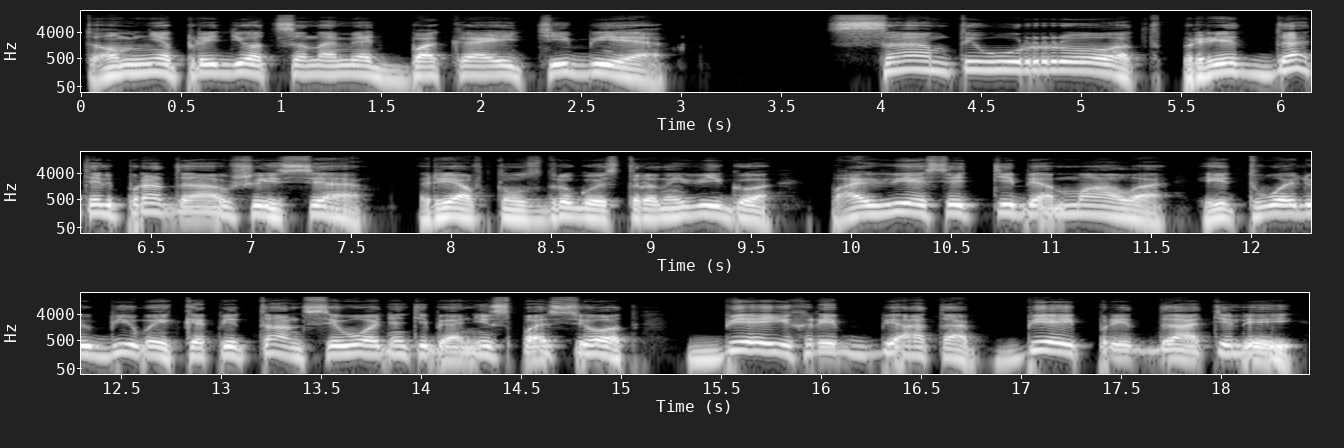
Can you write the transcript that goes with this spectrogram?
то мне придется намять бока и тебе. Сам ты урод, предатель продавшийся, рявкнул с другой стороны Виго. Повесить тебя мало, и твой любимый капитан сегодня тебя не спасет. Бей их, ребята, бей предателей!»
